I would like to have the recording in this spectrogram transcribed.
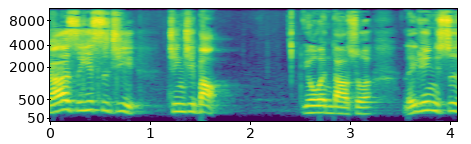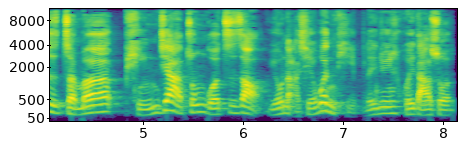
那二十一世纪经济报又问到说，雷军你是怎么评价中国制造有哪些问题？雷军回答说，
